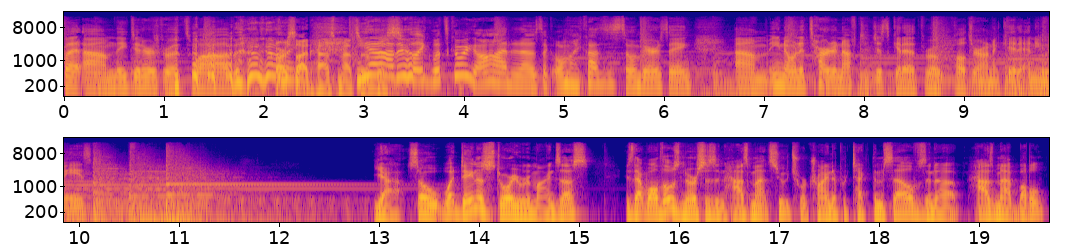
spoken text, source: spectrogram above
But um, they did her throat swab. Our side hazmat service. yeah they're like what's going on? And i was like oh my god this is so embarrassing. Um, you know and it's hard enough to just get a throat culture on a kid anyways. Yeah, so what Dana's story reminds us is that while those nurses in hazmat suits were trying to protect themselves in a hazmat bubble,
